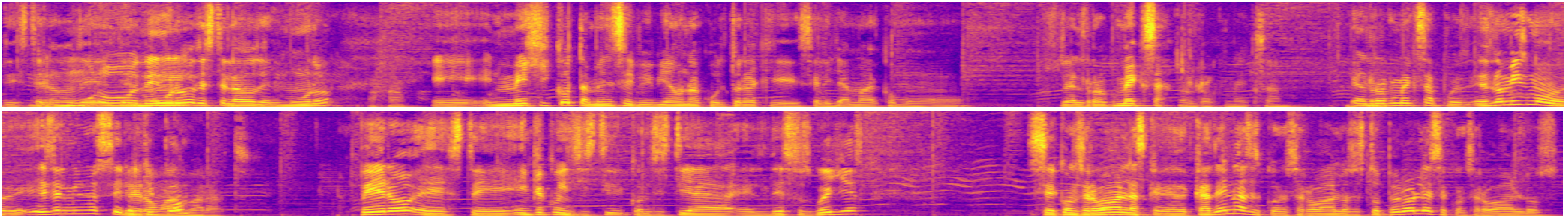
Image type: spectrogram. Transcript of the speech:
de este Del lado muro, del del- muro, de este lado del muro. Eh, en México también se vivía una cultura que se le llama como pues, del rock mexa. El rock mexa. El rock mexa, pues es lo mismo, es el mismo Pero estereotipo. más barato. Pero, este, ¿en qué consistía, consistía el de esos güeyes? Se conservaban las ca- cadenas, se conservaban los estoperoles, se conservaban los,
